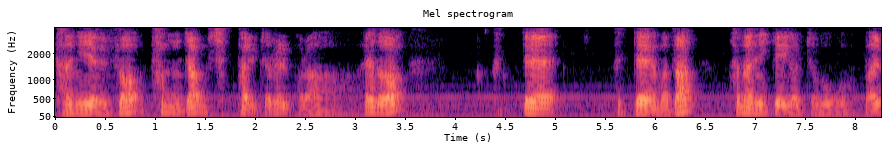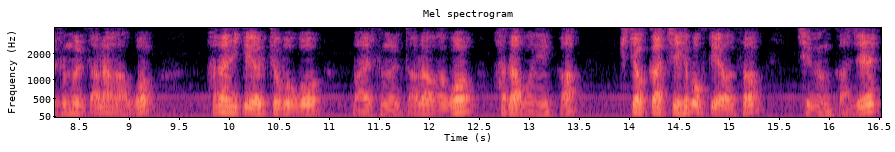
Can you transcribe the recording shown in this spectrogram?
다니엘서 3장 18절을 보라 해서 그때 그때마다 하나님께 여쭤보고 말씀을 따라가고 하나님께 여쭤보고 말씀을 따라가고 하다 보니까 기적같이 회복되어서 지금까지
